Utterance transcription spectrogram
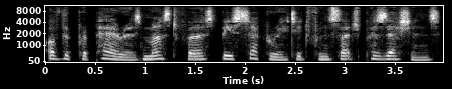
of the preparers must first be separated from such possessions,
